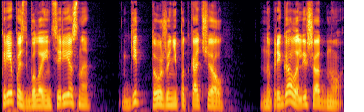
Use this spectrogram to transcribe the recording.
Крепость была интересна, гид тоже не подкачал. Напрягало лишь одно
